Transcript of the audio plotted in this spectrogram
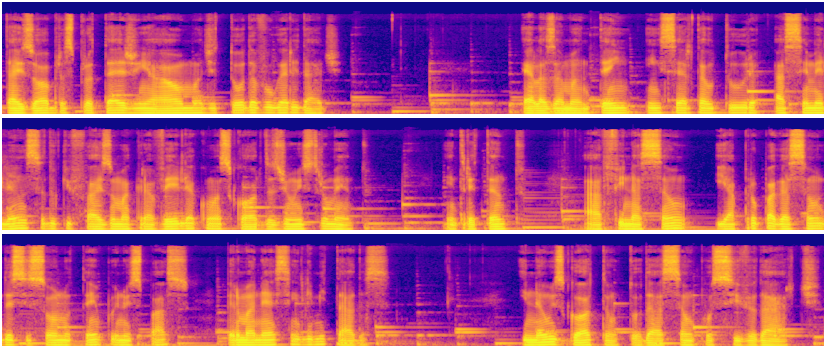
tais obras protegem a alma de toda vulgaridade. Elas a mantêm em certa altura à semelhança do que faz uma cravelha com as cordas de um instrumento. Entretanto, a afinação e a propagação desse som no tempo e no espaço permanecem limitadas e não esgotam toda a ação possível da arte.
